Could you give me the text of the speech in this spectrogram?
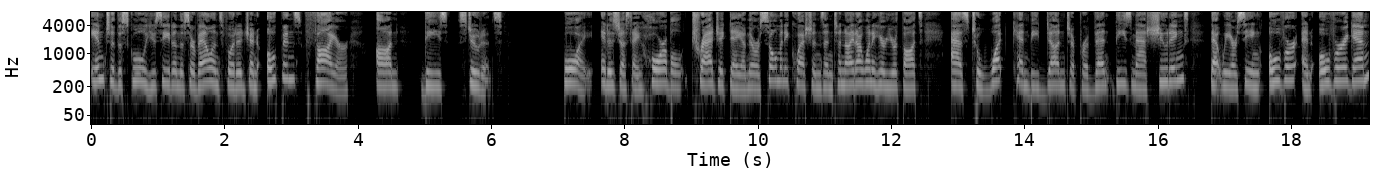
into the school. You see it in the surveillance footage and opens fire on these students. Boy, it is just a horrible, tragic day. And there are so many questions. And tonight, I want to hear your thoughts as to what can be done to prevent these mass shootings that we are seeing over and over again.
